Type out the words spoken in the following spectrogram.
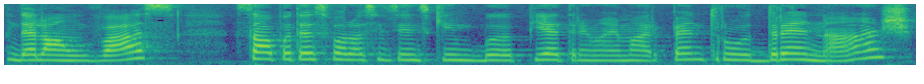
de la un vas sau puteți folosi în schimb pietre mai mari pentru drenaj,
